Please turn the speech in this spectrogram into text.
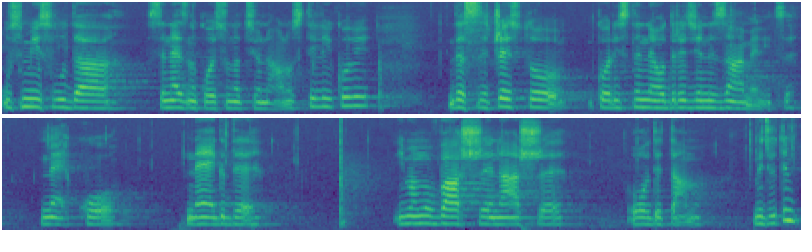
u smislu da se ne zna koje su nacionalnosti likovi, da se često koriste neodređene zamenice. Neko, negde, imamo vaše, naše, ovde, tamo. Međutim,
